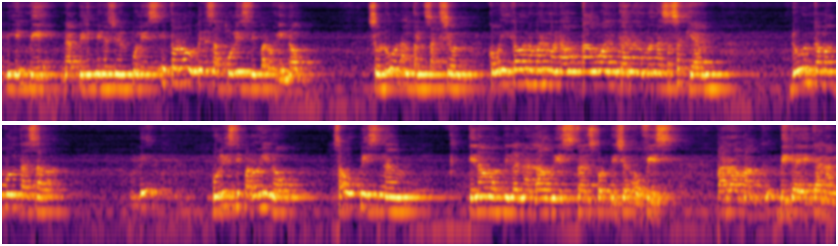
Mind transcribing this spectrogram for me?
PNP, na Philippine National Police, ito na over sa police ni Paruhinog. So doon ang transaksyon. Kung ikaw naman manawkawan ka ng mga sasakyan, doon ka magpunta sa eh, Police ni Paruhino sa office ng tinawag nila na Lawis Transportation Office para magbigay ka ng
